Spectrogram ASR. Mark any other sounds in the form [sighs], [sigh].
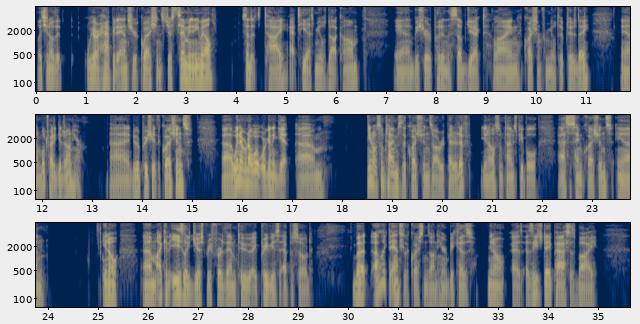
let you know that we are happy to answer your questions. Just send me an email, send it to ty at tsmules.com and be sure to put in the subject line question for Mule Tip Tuesday, and we'll try to get it on here. I do appreciate the questions. Uh, we never know what we're going to get. Um, you know, sometimes the questions are repetitive. You know, sometimes people ask the same questions, and you know, um, I could easily just refer them to a previous episode. But I like to answer the questions on here because you know, as as each day passes by,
